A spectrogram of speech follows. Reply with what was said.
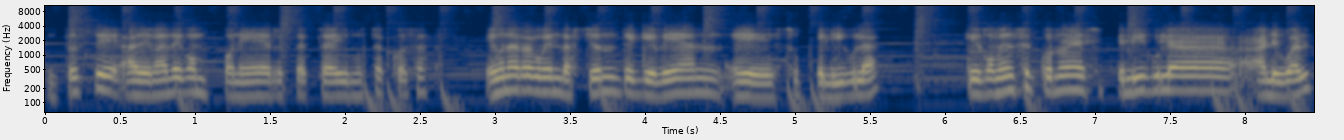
Entonces, además de componer, y muchas cosas, es una recomendación de que vean eh, sus películas, que comiencen con una de sus películas al igual,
